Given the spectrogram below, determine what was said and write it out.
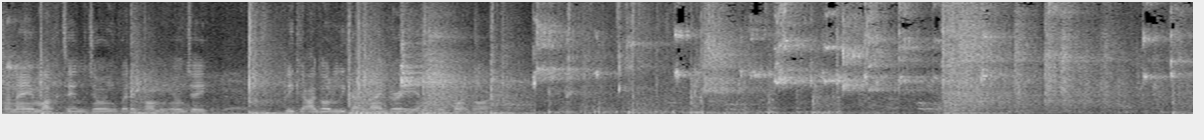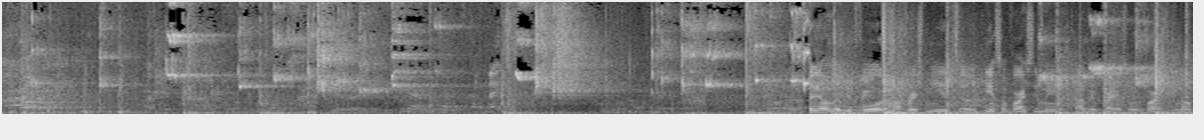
My name is Michael Taylor Jr., but they call me MJ. I go to Lee County 9th grade and I play point guard. I'm looking forward my freshman year to getting some varsity minutes. I've been practicing with varsity, you know.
